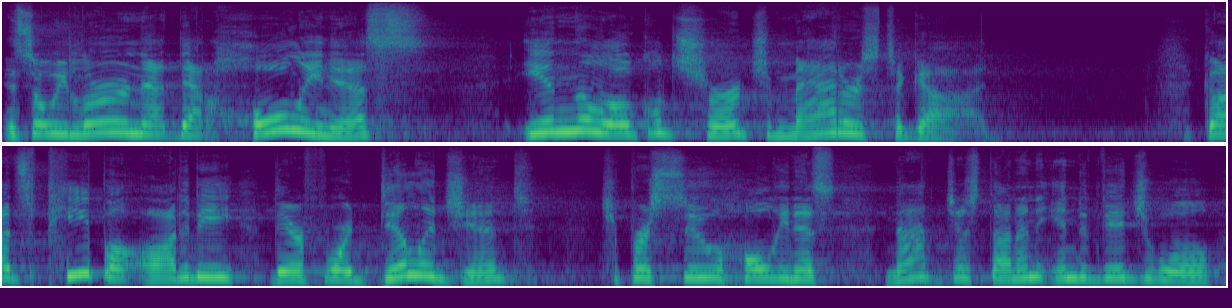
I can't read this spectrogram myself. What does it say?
And so we learn that that holiness in the local church matters to God. God's people ought to be, therefore, diligent to pursue holiness, not just on an individual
